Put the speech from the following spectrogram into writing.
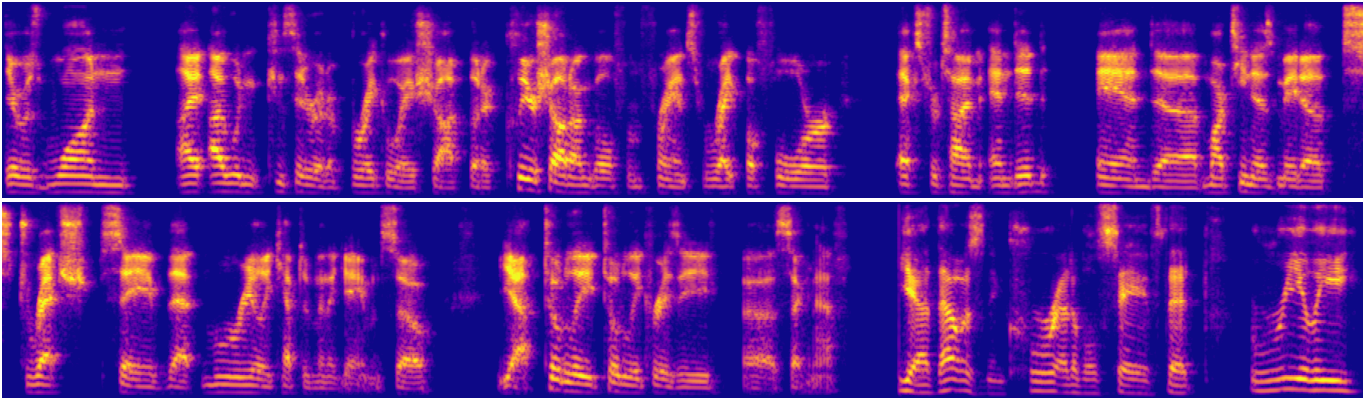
there was one I, I wouldn't consider it a breakaway shot, but a clear shot on goal from France right before extra time ended. And uh, Martinez made a stretch save that really kept him in the game. So, yeah, totally, totally crazy uh, second half. Yeah, that was an incredible save that really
